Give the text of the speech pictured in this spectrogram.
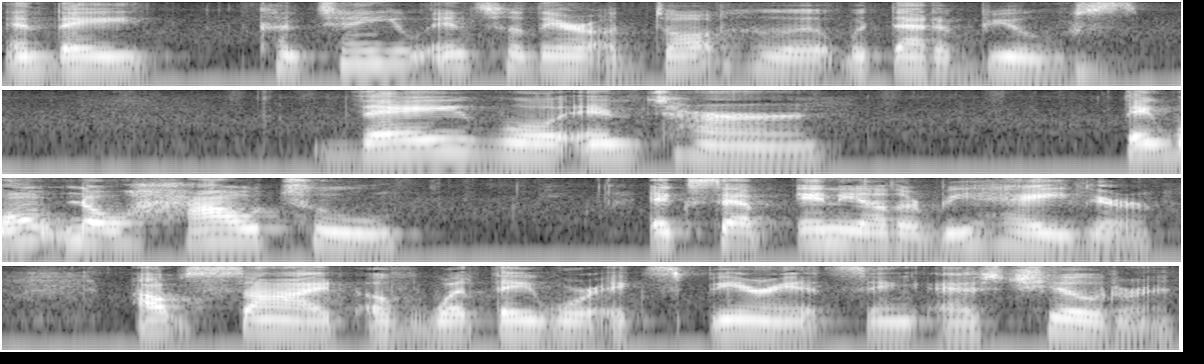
and they continue into their adulthood with that abuse, they will in turn they won't know how to accept any other behavior outside of what they were experiencing as children.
